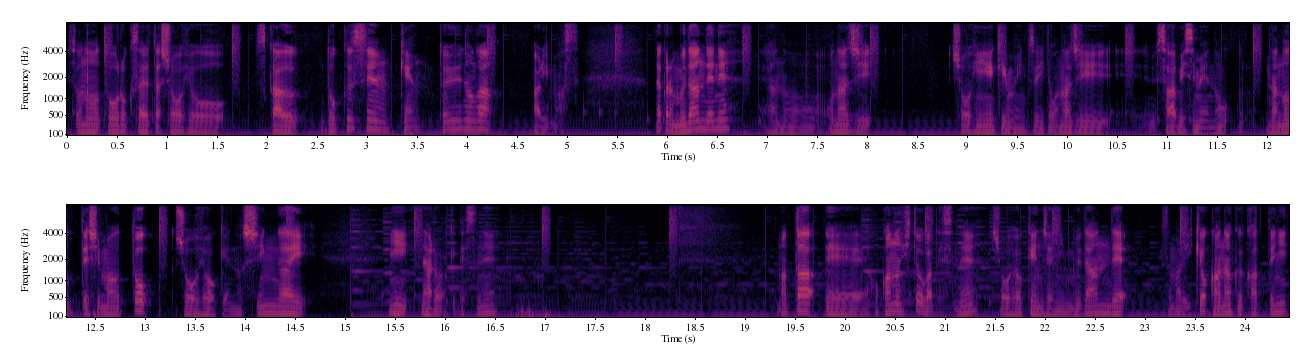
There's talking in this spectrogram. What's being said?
その登録された商標を使う独占権というのがあります。だから無断でね、あの同じ商品駅名について同じサービス名の名乗ってしまうと商標権の侵害になるわけですね。また、えー、他の人がですね、商標権者に無断で、つまり許可なく勝手に、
